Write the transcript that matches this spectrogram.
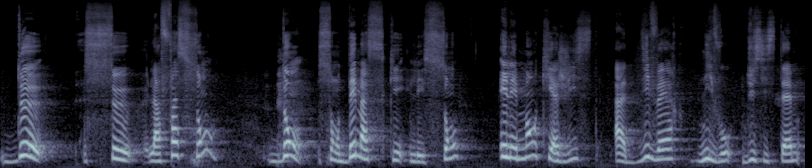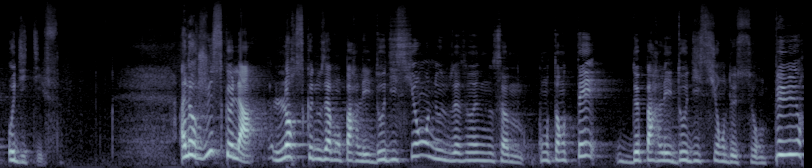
de la façon dont sont démasqués les sons, éléments qui agissent à divers niveaux du système auditif. Alors jusque-là, lorsque nous avons parlé d'audition, nous nous sommes contentés de parler d'audition de son pur,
